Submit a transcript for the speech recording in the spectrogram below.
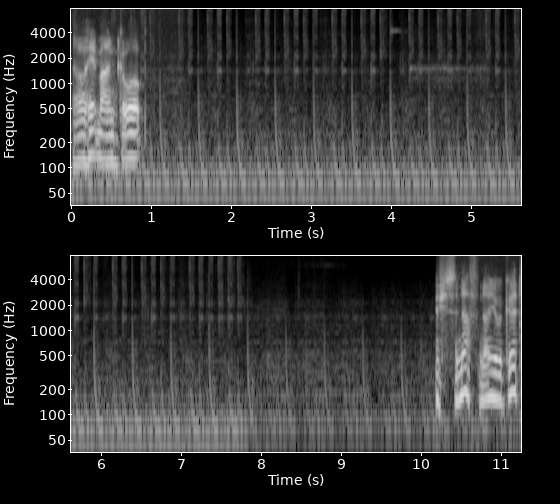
No, Hitman, go up. Vicious enough? No, you were good.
